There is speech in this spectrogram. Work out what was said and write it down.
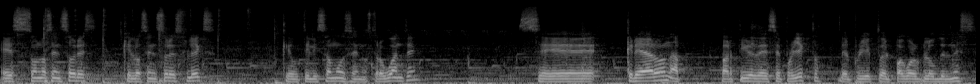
es, son los sensores, que los sensores flex que utilizamos en nuestro guante se crearon a partir de ese proyecto, del proyecto del Power Glove del NES.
